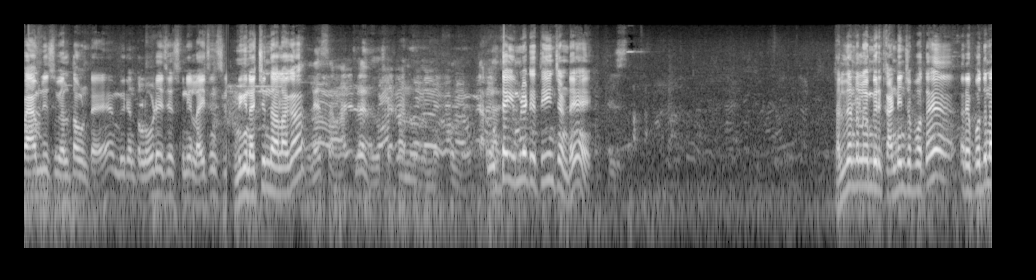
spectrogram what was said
ఫ్యామిలీస్ వెళ్తూ ఉంటే మీరు ఇంత లోడ్ వేసేసుకుని లైసెన్స్ మీకు నచ్చిందా అలాగా? ఉంటే ఇమీడియట్గా తీయించండి. తల్లిదండ్రులుగా మీరు ఖండించకపోతే రేపు పొద్దున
